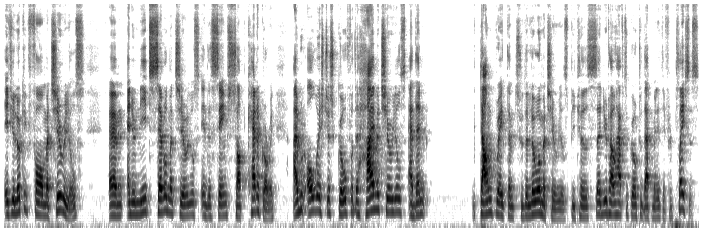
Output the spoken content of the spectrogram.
if you're looking for materials um, and you need several materials in the same subcategory, I would always just go for the high materials and then downgrade them to the lower materials because then you'd have to go to that many different places.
